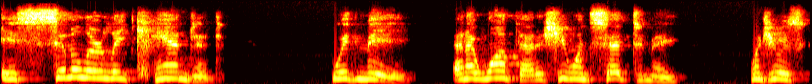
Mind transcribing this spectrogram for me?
is similarly candid with me, and I want that. As she once said to me when she was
